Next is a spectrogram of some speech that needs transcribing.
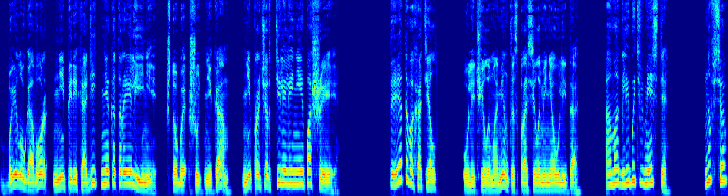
был уговор не переходить некоторые линии, чтобы шутникам не прочертили линии по шее. «Ты этого хотел?» Уличила момент и спросила меня Улита. «А могли быть вместе?» «Ну все,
